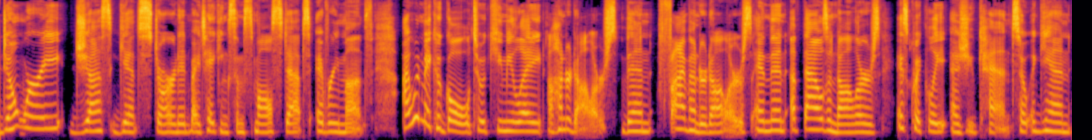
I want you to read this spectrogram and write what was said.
Don't worry, just get started by taking some small steps every month. I would make a goal to accumulate $100, then $500, and then $1,000 as quickly as you can. So, again,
